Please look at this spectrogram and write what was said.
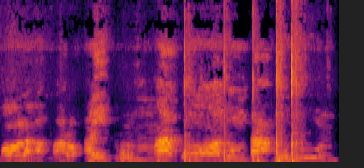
Qala afara'aytum ma kuntum ta'budun?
